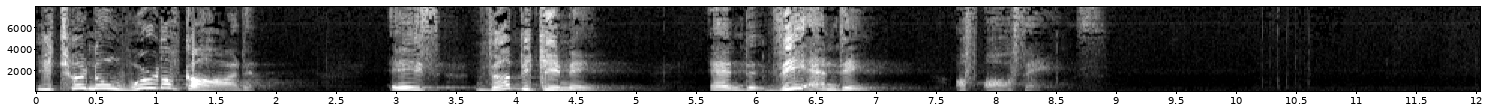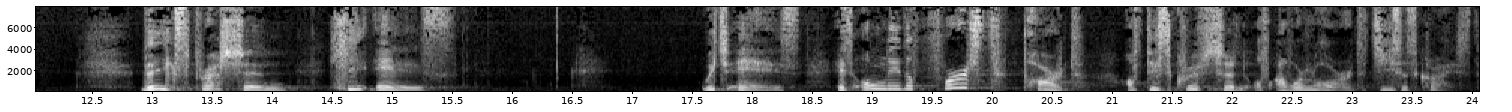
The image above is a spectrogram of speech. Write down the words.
eternal Word of God is the beginning and the ending of all things. The expression He is, which is, is only the first part of description of our Lord Jesus Christ.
